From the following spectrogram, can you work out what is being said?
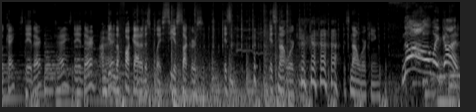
okay? Stay there. Okay. Stay there. I'm Alright. getting the fuck out of this place. See you suckers. It's it's not working. It's not working. No! Oh my god!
